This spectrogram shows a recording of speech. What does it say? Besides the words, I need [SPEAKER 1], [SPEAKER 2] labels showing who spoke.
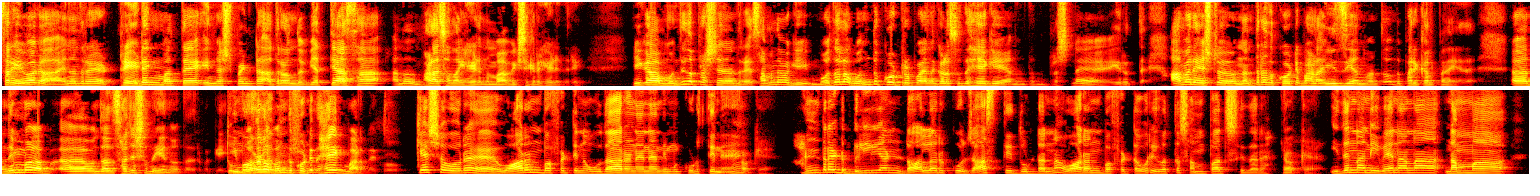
[SPEAKER 1] Sir ಇವಾಗ ಏನಂದ್ರೆ trading ಮತ್ತೆ ಇನ್ವೆಸ್ಟ್ಮೆಂಟ್ ಅದರ ಒಂದು ವ್ಯತ್ಯಾಸ ಅನ್ನೋದು ಬಹಳ ಚೆನ್ನಾಗಿ ಹೇಳಿ ನಮ್ಮ ವೀಕ್ಷಕರು ಹೇಳಿದ್ರಿ. ಈಗ ಮುಂದಿನ ಪ್ರಶ್ನೆ ಏನಂದ್ರೆ ಸಾಮಾನ್ಯವಾಗಿ ಮೊದಲ ಒಂದು ಕೋಟಿ ರೂಪಾಯಿಯನ್ನು ಗಳಿಸೋದು ಹೇಗೆ ಅನ್ನುವಂಥ ಒಂದು ಪ್ರಶ್ನೆ ಇರುತ್ತೆ. ಆಮೇಲೆ ಎಷ್ಟು ನಂತರದ ಕೋಟಿ ಬಹಳ ಈಸಿ ಅನ್ನುವಂಥ ಒಂದು ಪರಿಕಲ್ಪನೆ ಇದೆ. ನಿಮ್ಮ ಒಂದು ಸಜೆಷನ್ ಏನು ಅಂತ ಅದ್ರ ಬಗ್ಗೆ? ಈ ಮೊದಲ ಒಂದು. ಕೋಟಿನ ಹೇಗೆ ಮಾಡಬೇಕು?
[SPEAKER 2] ಕೇಶವ್ ಅವರೇ ವಾರನ್ ಬಫೆಟ್ಟಿನ ಉದಾಹರಣೆನೇ ನಿಮ್ಗೆ ಕೊಡ್ತೀನಿ.
[SPEAKER 1] ಓಕೆ
[SPEAKER 2] ಹಂಡ್ರೆಡ್ ಬಿಲಿಯನ್ ಡಾಲರ್ಗೂ ಜಾಸ್ತಿ ದುಡ್ಡನ್ನ ವಾರನ್ ಬಫೆಟ್ ಅವರು ಇವತ್ತು ಸಂಪಾದಿಸಿದ್ದಾರೆ
[SPEAKER 1] ಓಕೆ
[SPEAKER 2] ಇದನ್ನ ನೀವೇನಾನ ನಮ್ಮ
